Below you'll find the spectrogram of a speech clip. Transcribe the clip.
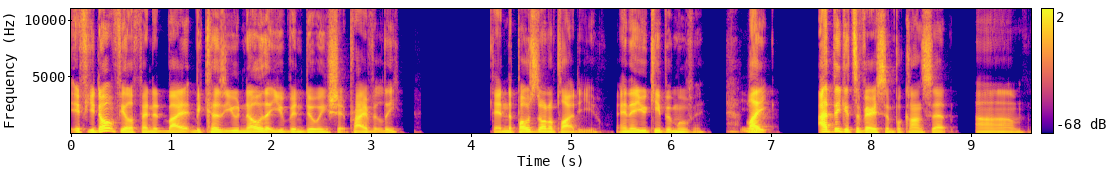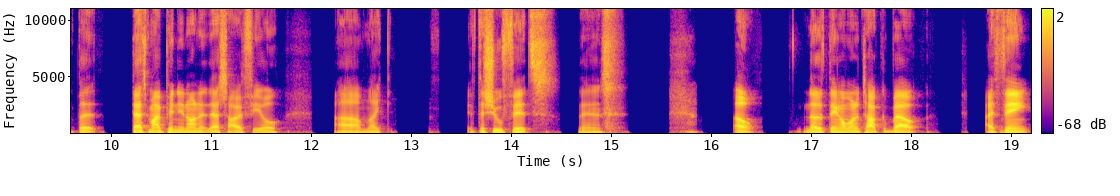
if you don't feel offended by it because you know that you've been doing shit privately, then the posts don't apply to you, and then you keep it moving. Yeah. Like I think it's a very simple concept, um, but that's my opinion on it. That's how I feel. Um, like if the shoe fits, then oh, another thing I want to talk about. I think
